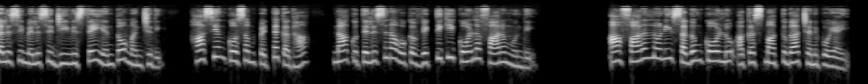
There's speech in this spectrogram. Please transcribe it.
కలిసిమెలిసి జీవిస్తే ఎంతో మంచిది. హాస్యం కోసం పెట్ట కథ. నాకు తెలిసిన ఒక వ్యక్తికి కోళ్ళ ఫారం ఉంది. ఆ ఫారంలోని సగం కోళ్ళు అకస్మాత్తుగా చనిపోయాయి.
